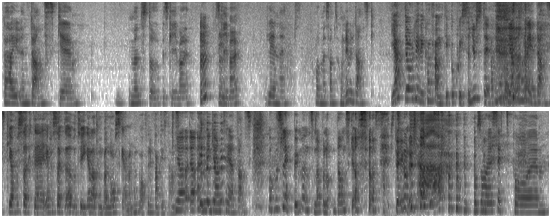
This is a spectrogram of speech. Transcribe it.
det här är ju en dansk eh, mönsterbeskrivare. Mm. Skrivare. Lene Holme Samson. Hon är väl dansk? Ja, det var väl det vi kom fram till på quizet. Just det, Att hon var ja hon är dansk. Jag försökte, jag försökte övertyga henne att hon var norska, men hon var faktiskt danska. Ja, ja. Hon är garanterat dansk. Hon släpper ju mönstren på danska så då är hon ju Ja. Och så har jag sett på ehm,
